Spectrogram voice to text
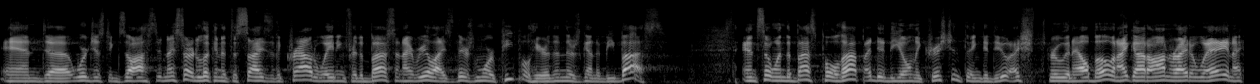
and uh, we're just exhausted. And I started looking at the size of the crowd waiting for the bus, and I realized there's more people here than there's going to be bus. And so when the bus pulled up, I did the only Christian thing to do. I threw an elbow and I got on right away and I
